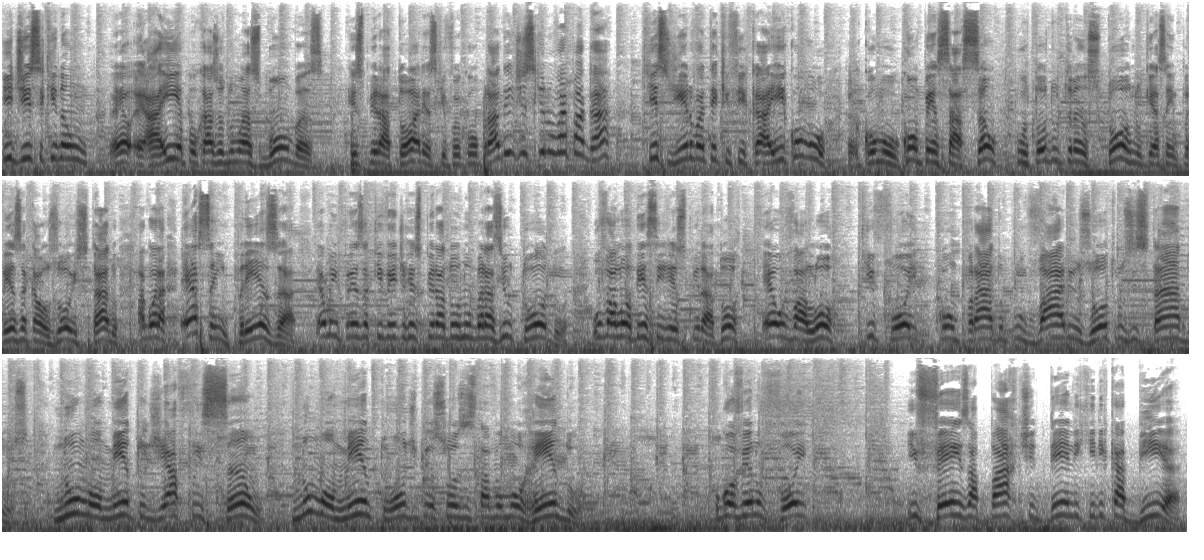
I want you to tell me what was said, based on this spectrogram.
e disse que não. É, aí é por causa de umas bombas respiratórias que foi comprado e disse que não vai pagar, que esse dinheiro vai ter que ficar aí como, como compensação por todo o transtorno que essa empresa causou ao Estado. Agora, essa empresa é uma empresa que vende respirador no Brasil todo. O valor desse respirador é o valor que foi comprado por vários outros estados, num momento de aflição, num momento onde pessoas estavam morrendo. O governo foi e fez a parte dele que lhe cabia.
